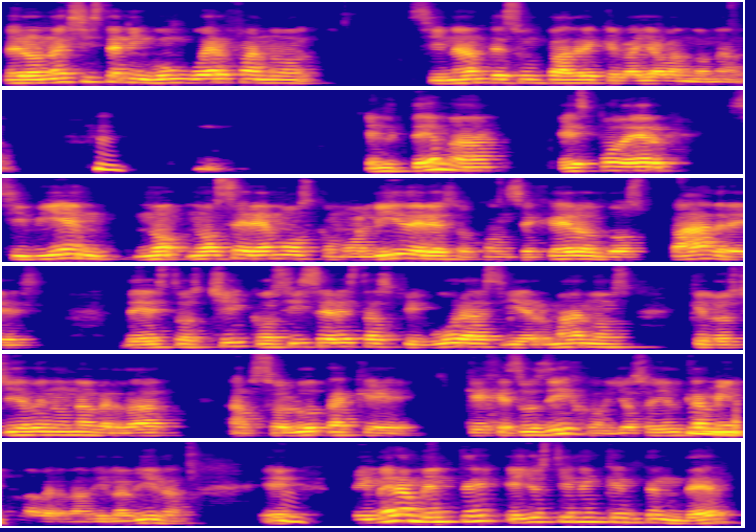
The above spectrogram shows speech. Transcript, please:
Pero no existe ningún huérfano sin antes un padre que lo haya abandonado. Mm. El tema es poder si bien no, no seremos como líderes o consejeros los padres de estos chicos, sí ser estas figuras y hermanos que los lleven una verdad absoluta que, Jesús dijo, yo soy el mm. camino, la verdad y la vida. Eh, mm. Primeramente, ellos tienen que entender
